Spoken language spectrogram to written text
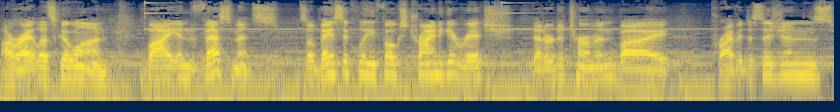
All right, let's go on. By investments. So basically, folks trying to get rich that are determined by private decisions,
